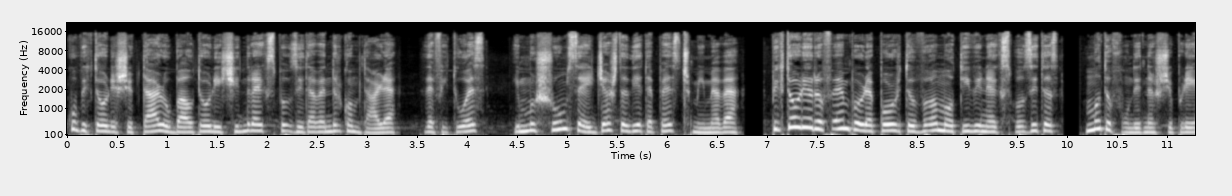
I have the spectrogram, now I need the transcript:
ku piktori shqiptar u bë autor i qindra ekspozitave ndërkombëtare dhe fitues i më shumë se gjashtëdhjetë e pesë çmimeve. Piktori rrëfen për Report TV motivin e ekspozitës më të fundit në Shqipëri.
